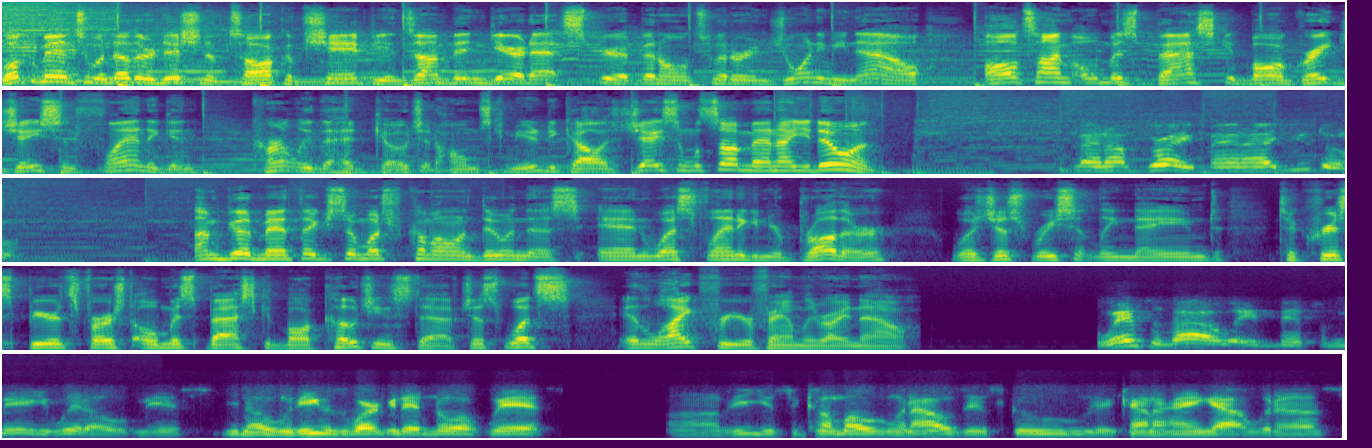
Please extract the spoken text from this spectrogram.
Welcome into another edition of Talk of Champions. I'm Ben Garrett at Spirit Ben on Twitter, and joining me now, all-time Ole Miss basketball great Jason Flanigan, currently the head coach at Holmes Community College. Jason, what's up, man? How you doing? Man, I'm great, man. How you doing? I'm good, man. Thank you so much for coming on and doing this. And Wes Flanigan, your brother, was just recently named to Chris Beard's first Ole Miss basketball coaching staff. Just what's it like for your family right now? Wes has always been familiar with Ole Miss. You know, when he was working at Northwest, uh, he used to come over when I was in school and kind of hang out with us.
